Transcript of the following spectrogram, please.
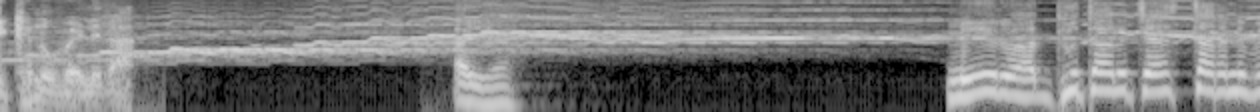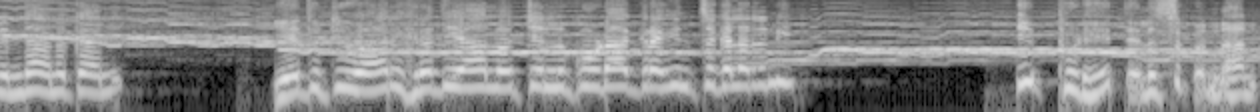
ఇక నువ్వు వెళ్ళిరా. అయ్యా. మీరు అద్భుతాలు చేస్తారని విన్నాను కాని ఎదుటి వారి హృదయాలోచనలు కూడా గ్రహించగలరని ఇప్పుడే తెలుసుకున్నాను.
